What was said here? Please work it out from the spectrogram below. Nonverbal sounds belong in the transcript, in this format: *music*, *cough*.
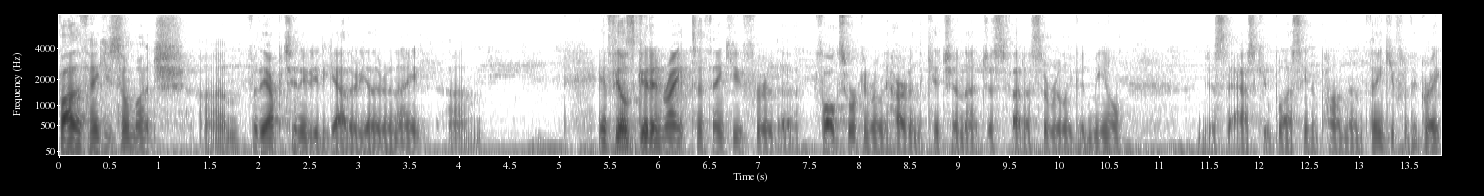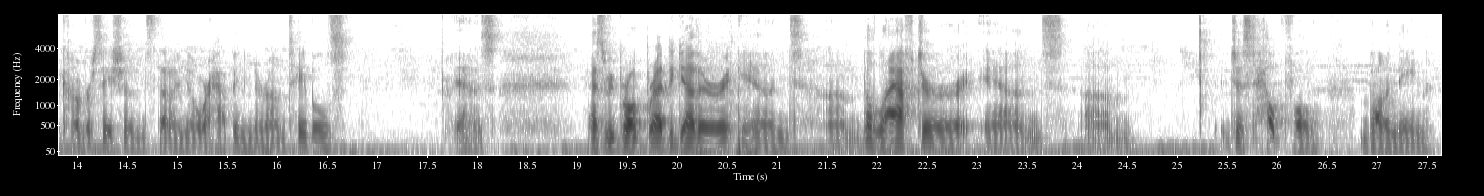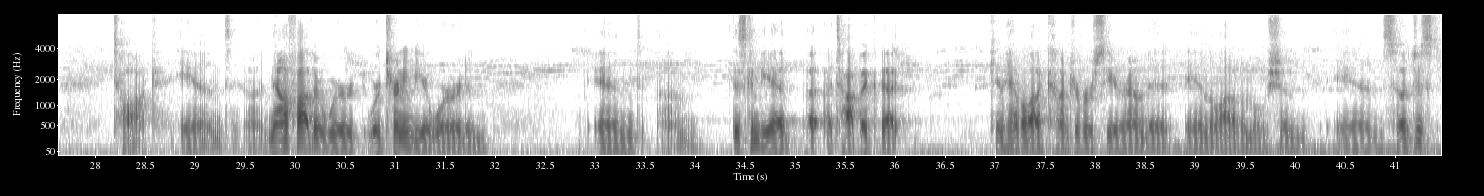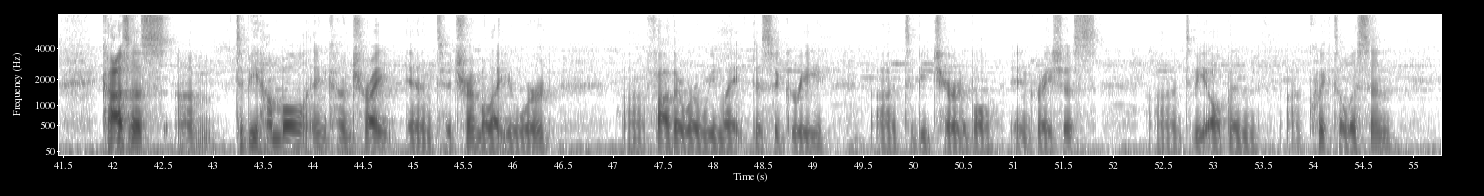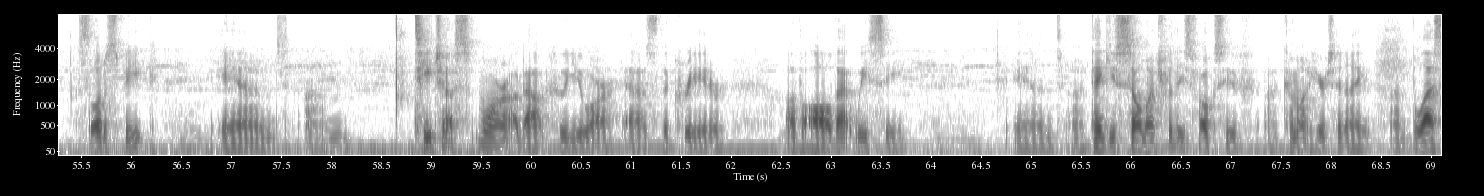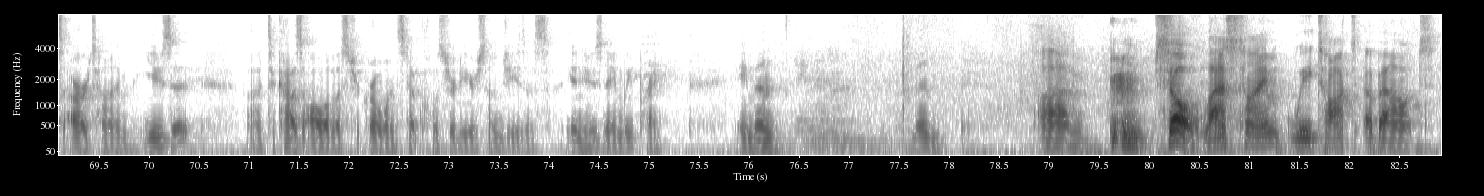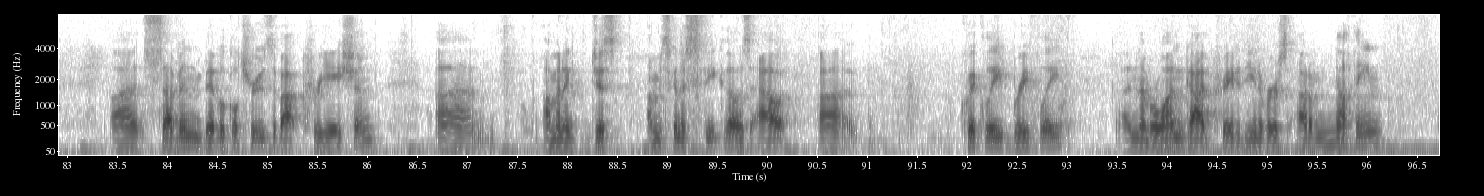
Father, thank you so much um, for the opportunity to gather together tonight. Um, it feels good and right to thank you for the folks working really hard in the kitchen that just fed us a really good meal. Just to ask your blessing upon them. Thank you for the great conversations that I know were happening around tables as as we broke bread together and um, the laughter and um, just helpful bonding talk. And uh, now, Father, we're, we're turning to your word, and, and um, this can be a, a, topic that can have a lot of controversy around it and a lot of emotion. And so just cause us um, to be humble and contrite and to tremble at your word. Uh, Father, where we might disagree, uh, to be charitable and gracious, uh, to be open, uh, quick to listen, slow to speak, and um, teach us more about who you are as the creator of all that we see. And uh, thank you so much for these folks who've uh, come out here tonight. Uh, bless our time. Use it uh, to cause all of us to grow one step closer to your Son, Jesus, in whose name we pray. Amen. Amen. Amen. Um, *clears throat* so, last time we talked about uh, seven biblical truths about creation. Um, I'm going to just I'm just going to speak those out uh, quickly, briefly. Uh, number one, God created the universe out of nothing.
